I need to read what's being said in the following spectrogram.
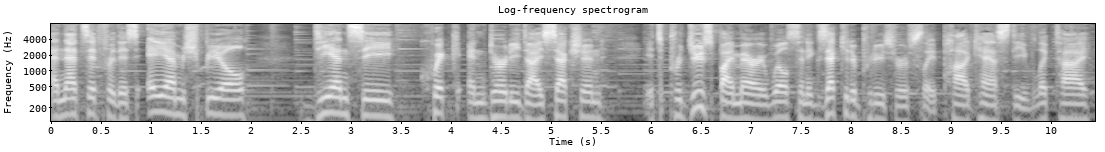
And that's it for this AM Spiel DNC quick and dirty dissection. It's produced by Mary Wilson, executive producer of Slate Podcast, Steve Lickteig,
